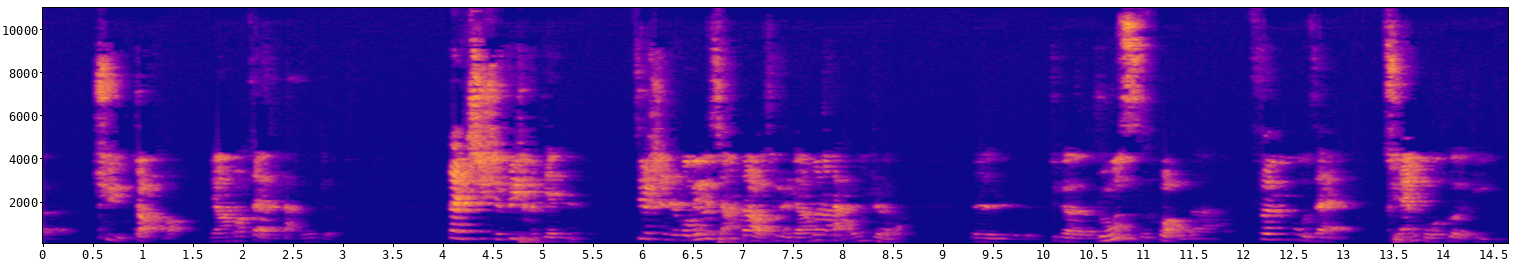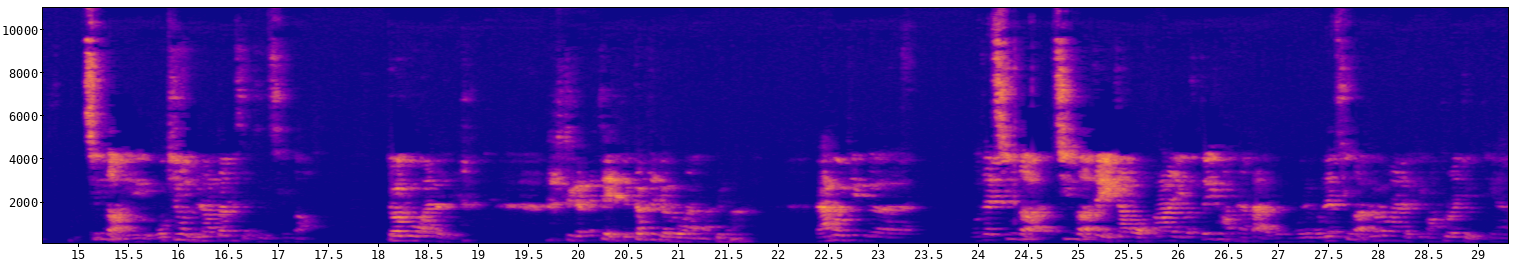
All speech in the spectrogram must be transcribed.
去找梁庄在打工，但其实非常艰难。就是我没有想到，就是梁庄的打工者，呃，这个如此广的分布在全国各地，青岛也有。我其中有一张专门写的就是青岛，胶州湾的这个，这个这这这不是胶州湾的？对吗？然后这个我在青岛，青岛这一张我花了一个非常非常大的功夫。我在青岛胶州湾这个地方住了九天，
